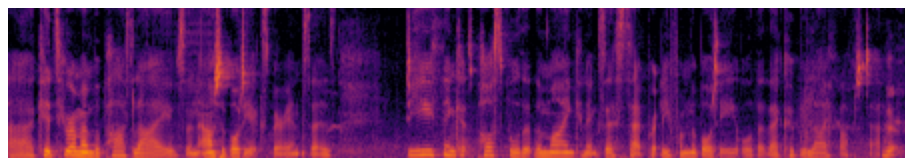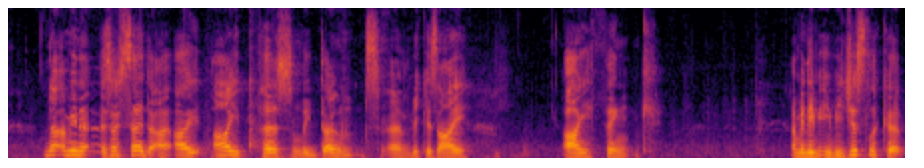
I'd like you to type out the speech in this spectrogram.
uh, kids who remember past lives and out of body experiences. Do you think it's possible that the mind can exist separately from the body or that there could be life after death? No, no I mean, as I said, I, I, I personally don't, um, because I, I think, I mean, if, if you just look at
